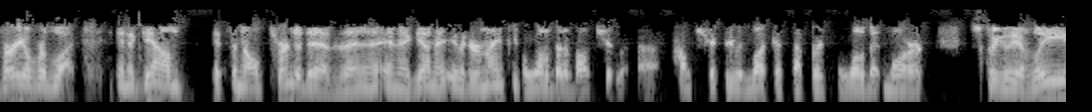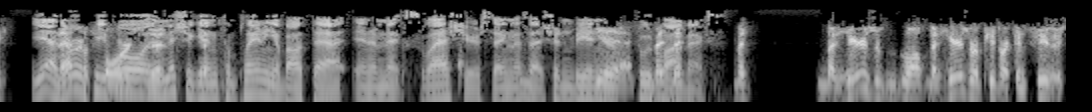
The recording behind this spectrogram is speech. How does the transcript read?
Very overlooked. And again, it's an alternative. And, and again, it, it would remind people a little bit about chi- uh, how chicory would look, except for it's a little bit more squiggly of leaf, Yeah, there That's were people in that- Michigan complaining about that in a mix last year, saying that that shouldn't be in Yeah, your food but- plot but- mix. But here's well, but here's where people are confused.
